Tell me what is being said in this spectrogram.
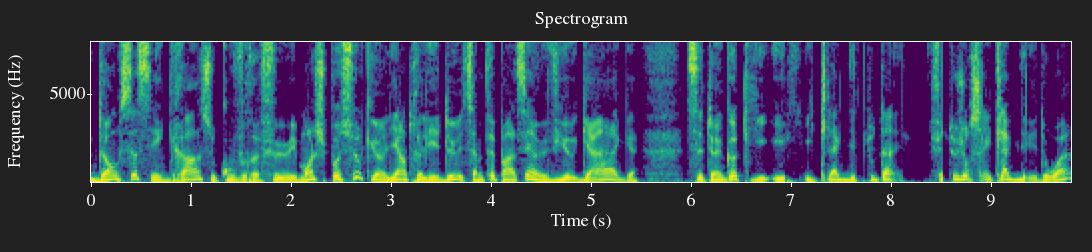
Donc ça c'est grâce au couvre-feu et moi je suis pas sûr qu'il y ait un lien entre les deux, ça me fait penser à un vieux gag. C'est un gars qui il, claque des, tout le temps il fait toujours ça, il claque des doigts.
